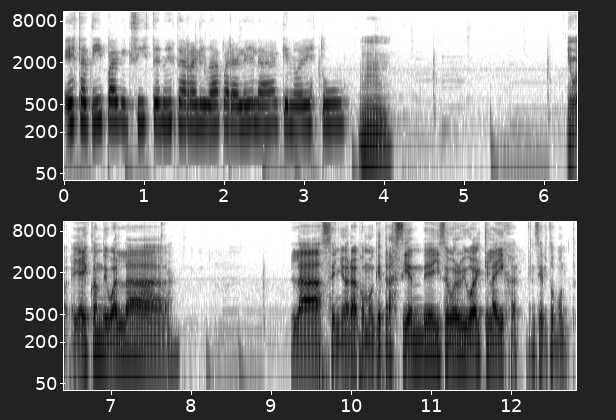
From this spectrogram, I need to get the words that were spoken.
esta tipa que existe en esta realidad paralela, que no eres tú. Mm. Y, ahí es cuando igual la. La señora como que trasciende y se vuelve igual que la hija, en cierto punto.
